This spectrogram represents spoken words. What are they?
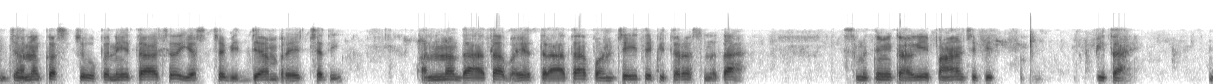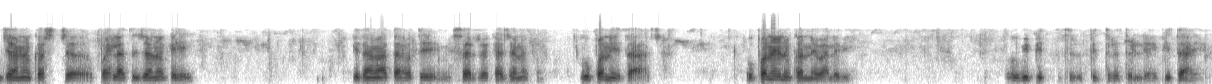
जनकश्च उपनेता च विद्या प्रयच्छति। अन्नदाता, भयत्राता पंचयित पितर स्मृता। स्मृति में कहा गया, पाँच पिता है। जनक पहला तो जनक है। पिता माता होते, शरीर का जनक। उपनेता उपनयन करने वाले भी। वो भी पितृतुल्य है, पिता है।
